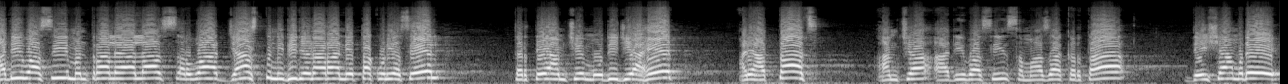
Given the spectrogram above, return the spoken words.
आदिवासी मंत्रालयाला सर्वात जास्त निधी देणारा नेता कोणी असेल तर ते आमचे मोदीजी आहेत. आणि आत्ताच आमच्या आदिवासी समाजाकरता देशामध्ये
